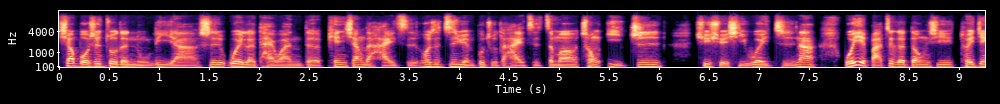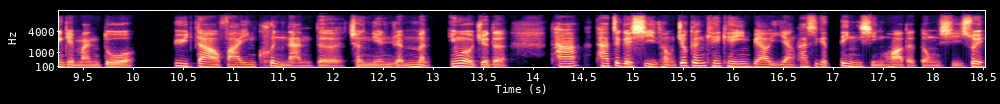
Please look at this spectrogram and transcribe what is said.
萧博士做的努力啊，是为了台湾的偏乡的孩子或是资源不足的孩子，怎么从已知去学习未知。那我也把这个东西推荐给蛮多。遇到发音困难的成年人们，因为我觉得它它这个系统就跟 KK 音标一样，它是一个定型化的东西，所以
